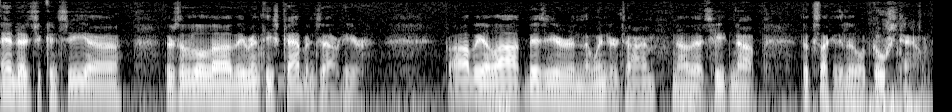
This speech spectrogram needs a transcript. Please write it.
And as you can see, uh, there's a little, uh, they rent these cabins out here. Probably a lot busier in the winter time. Now that it's heating up, looks like a little ghost town.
